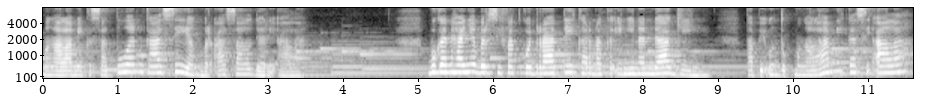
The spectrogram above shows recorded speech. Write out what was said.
mengalami kesatuan kasih yang berasal dari Allah. Bukan hanya bersifat kodrati karena keinginan daging, tapi untuk mengalami kasih Allah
